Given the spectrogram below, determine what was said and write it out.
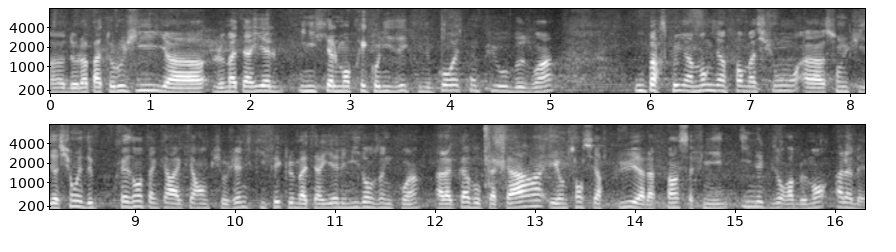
euh, de la pathologie, il y a le matériel initialement préconisé qui ne correspond plus aux besoins, ou parce qu'il y a un manque d'information à son utilisation et présente un caractère anxiogène, ce qui fait que le matériel est mis dans un coin, à la cave, au placard, et on ne s'en sert plus, et à la fin, ça finit inexorablement à la benne.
